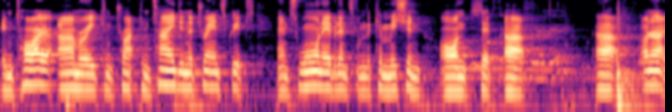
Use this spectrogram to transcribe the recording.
entire armoury contained in the transcripts and sworn evidence from the Commission on uh, uh, I don't know.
